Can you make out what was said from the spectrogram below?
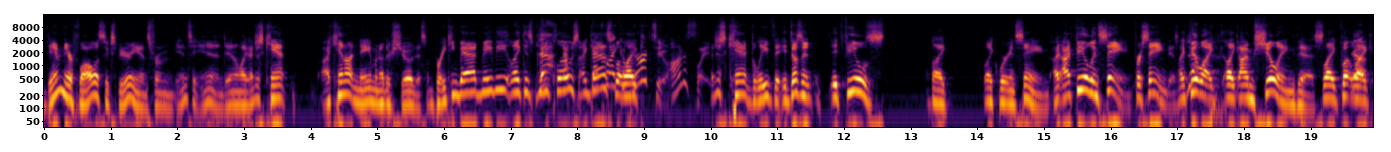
damn near flawless experience from end to end. And like I just can't I cannot name another show that's Breaking Bad maybe like is pretty Yeah, close, I guess, That's but I like to, honestly. I just can't believe that it doesn't. It feels like like we're insane. I, I feel insane for saying this. I feel like like I'm shilling this. Like, but Yeah. like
